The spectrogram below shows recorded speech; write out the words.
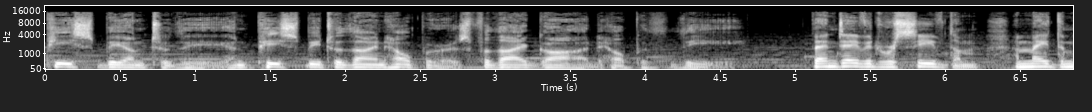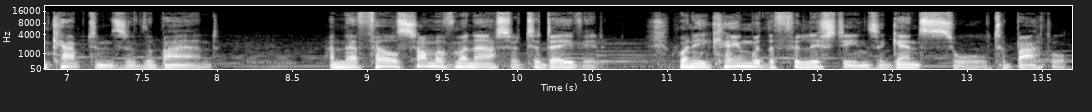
peace be unto thee, and peace be to thine helpers, for thy God helpeth thee. Then David received them and made them captains of the band. And there fell some of Manasseh to David, when he came with the Philistines against Saul to battle.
